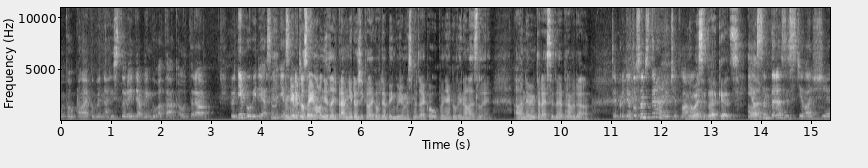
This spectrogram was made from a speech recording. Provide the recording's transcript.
uh, koukala jakoby na historii dubbingu a tak, ale teda klidně povídej. Já jsem, já No jsem mě by jako, to zajímalo, mě to teď právě někdo říkal jako v dubbingu, že my jsme to jako úplně jako vynalezli. Ale nevím teda, jestli to je pravda. Ty brdě, to jsem si teda nevyčetla, No ale jestli to je kec. já Ale... jsem teda zjistila, že,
